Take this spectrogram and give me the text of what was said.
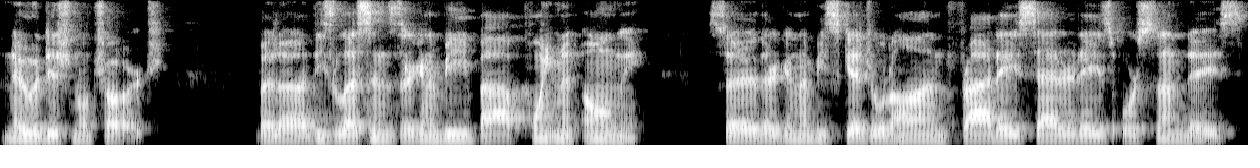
no additional charge. But uh, these lessons they're going to be by appointment only, so they're going to be scheduled on Fridays, Saturdays, or Sundays.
